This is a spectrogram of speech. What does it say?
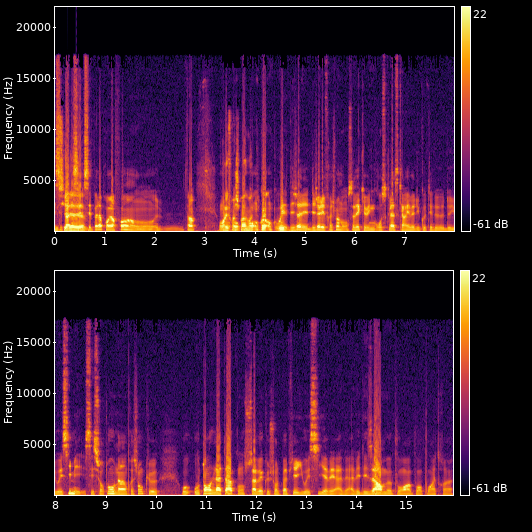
c'est pas, la première fois. Hein, enfin, pour les freshmen, oui, déjà, les, déjà les freshmen, on savait qu'il y avait une grosse classe qui arrivait du côté de, de USC, mais c'est surtout, on a l'impression que autant l'attaque, on savait que sur le papier, USC avait, avait, des armes pour, pour, pour, être,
